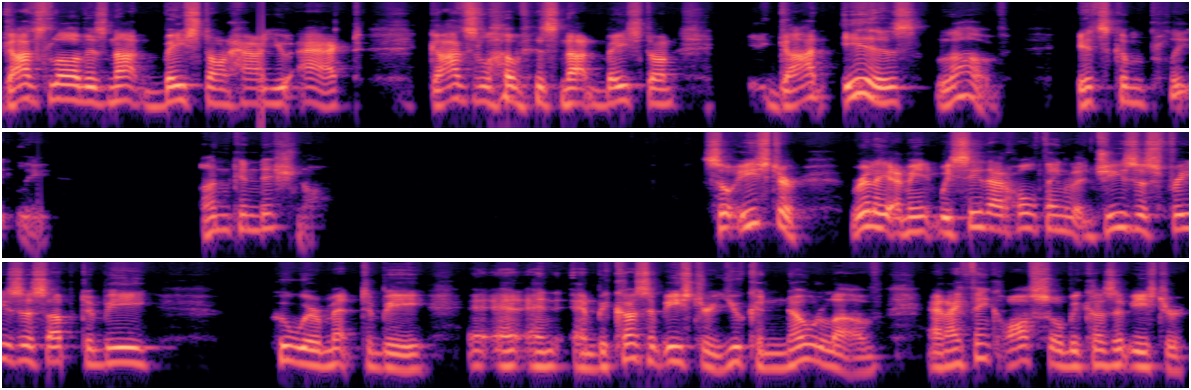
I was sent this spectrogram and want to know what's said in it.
God's love is not based on how you act. God's love is not based on, God is love. It's completely unconditional. So, Easter, really, I mean, we see that whole thing that Jesus frees us up to be who we're meant to be and, and and because of easter you can know love. And i think also because of easter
